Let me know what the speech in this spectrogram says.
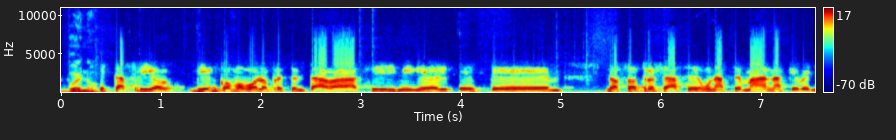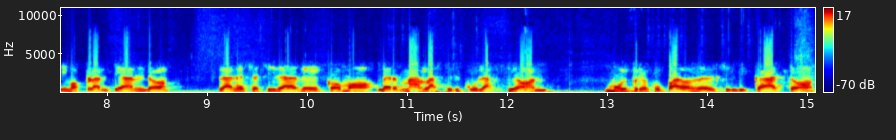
Bueno. Está frío. Bien, como vos lo presentabas así, Miguel, este, nosotros ya hace unas semanas que venimos planteando la necesidad de cómo mermar la circulación muy preocupados del sindicato,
